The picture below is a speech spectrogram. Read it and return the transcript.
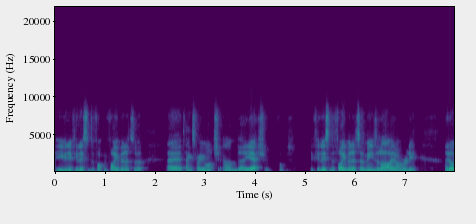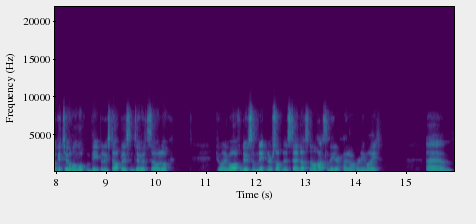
even if you listen to fucking five minutes of it, uh, thanks very much. And uh, yeah, sure. If you listen to five minutes, it means a lot. I don't really, I don't get too hung up on people who stop listening to it. So look, if you want to go off and do some knitting or something instead, that's no hassle either. I don't really mind. Um,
